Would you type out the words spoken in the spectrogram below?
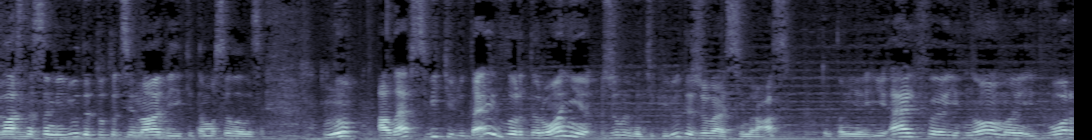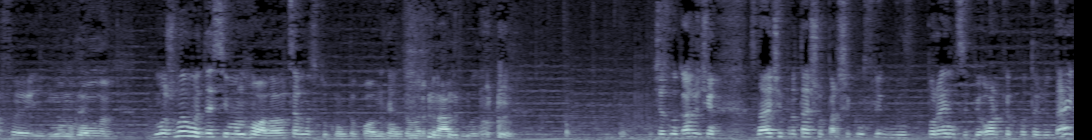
власне самі люди, тут оці наві, які там оселилися. Ну, але в світі людей в Лордероні жили не тільки люди, живе сім раз. Тобто там є і ельфи, і гноми, і дворфи, і люди. Монголи. Можливо, десь і монголи, але це в наступних доповненнях до Варкрафту буде. Чесно кажучи, знаючи про те, що перший конфлікт був в принципі орки проти людей,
